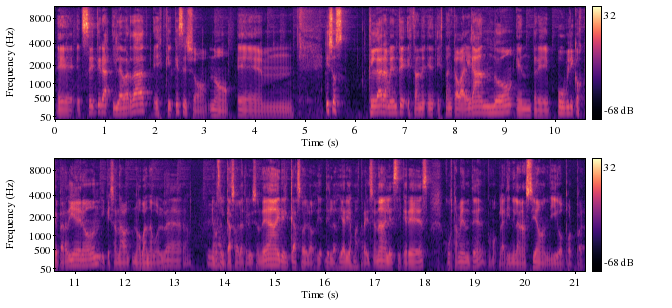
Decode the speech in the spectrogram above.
Eh, etcétera. Y la verdad es que, qué sé yo, no. eh, ellos claramente están, eh, están cabalgando entre públicos que perdieron y que ya no van a volver. Digamos, No. el caso de la televisión de aire, el caso de los, de los diarios más tradicionales, si querés, justamente, como Clarín y La Nación, digo, por, por-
